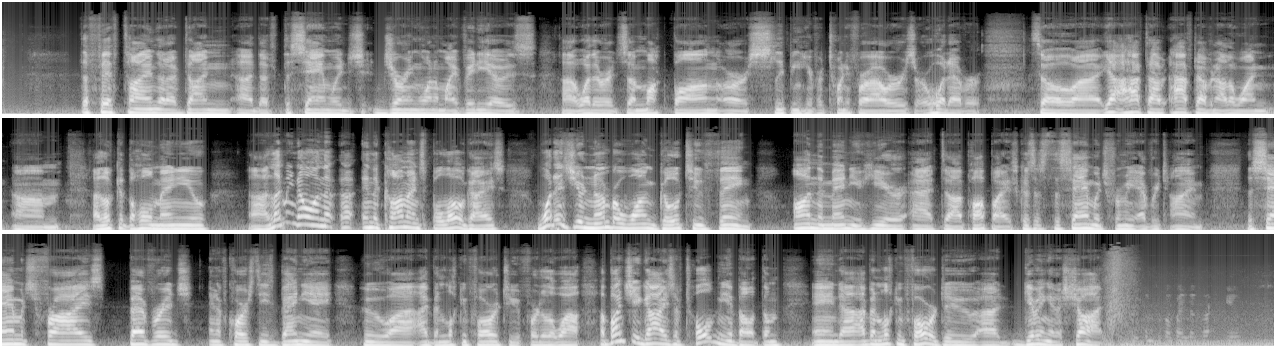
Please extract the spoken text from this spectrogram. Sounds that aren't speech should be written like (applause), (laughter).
the fifth time that I've done uh, the the sandwich during one of my videos, uh, whether it's a mukbang or sleeping here for 24 hours or whatever. So uh, yeah, I have to have, have to have another one. Um, I looked at the whole menu. Uh, let me know in the uh, in the comments below, guys. What is your number one go-to thing on the menu here at uh, Popeyes? Because it's the sandwich for me every time. The sandwich, fries, beverage, and of course these beignets, who uh, I've been looking forward to for a little while. A bunch of you guys have told me about them, and uh, I've been looking forward to uh, giving it a shot.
